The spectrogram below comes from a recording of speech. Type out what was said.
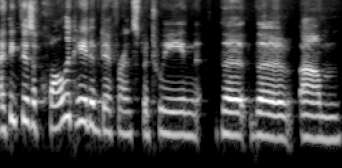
I think there's a qualitative difference between the the um,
